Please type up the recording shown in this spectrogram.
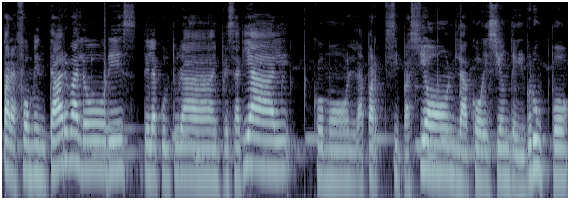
Para fomentar valores de la cultura empresarial, como la participación, la cohesión del grupo,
